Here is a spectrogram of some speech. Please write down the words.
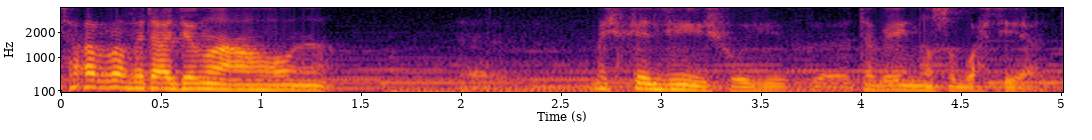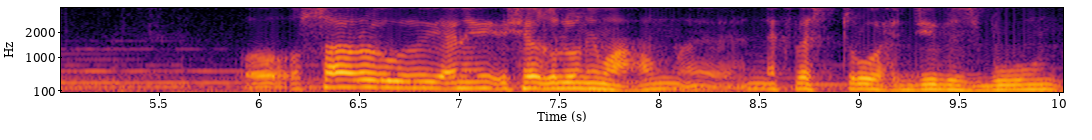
تعرفت على جماعة هنا مشكل جي شوي تبعين نصب واحتيال وصاروا يعني يشغلوني معهم. إنك بس تروح تجيب زبون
